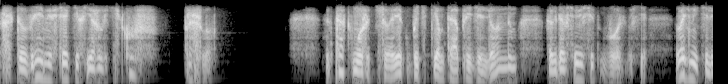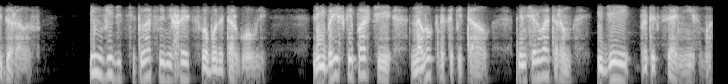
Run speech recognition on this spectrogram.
что время всяких ярлычков прошло. Как может человек быть кем-то определенным, когда все висит в воздухе? Возьмите либералов. Им видеть ситуацию мешает свобода торговли. Лейбористской партии налог на капитал, консерваторам идеи протекционизма.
